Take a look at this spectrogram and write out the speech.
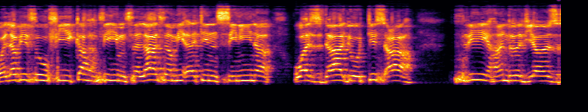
وَلَبِثُوا فِي كَهْفِهِمْ ثَلَاثَمِئَةٍ سِنِينَ وَازْدَادُوا تِسْعَةً 300 years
